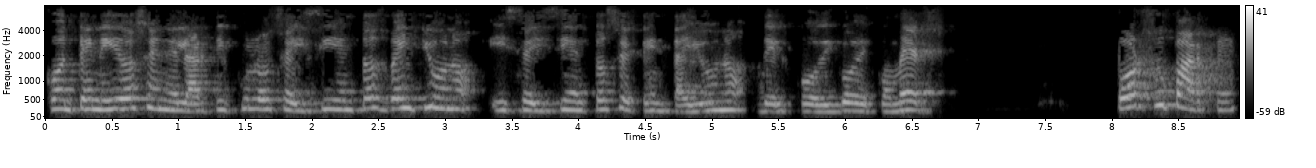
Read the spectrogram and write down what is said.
contenidos en el artículo 621 y 671 del Código de Comercio. Por su parte,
